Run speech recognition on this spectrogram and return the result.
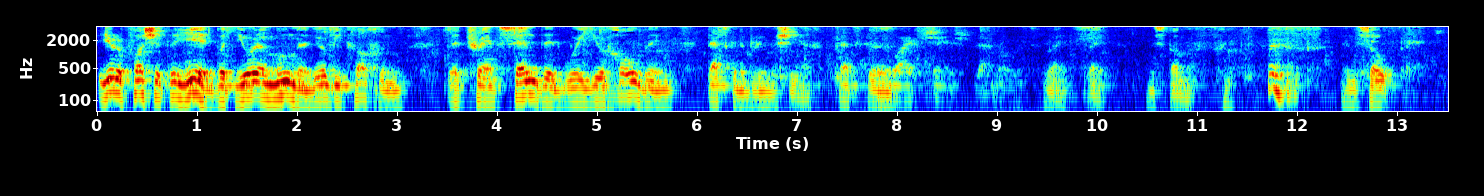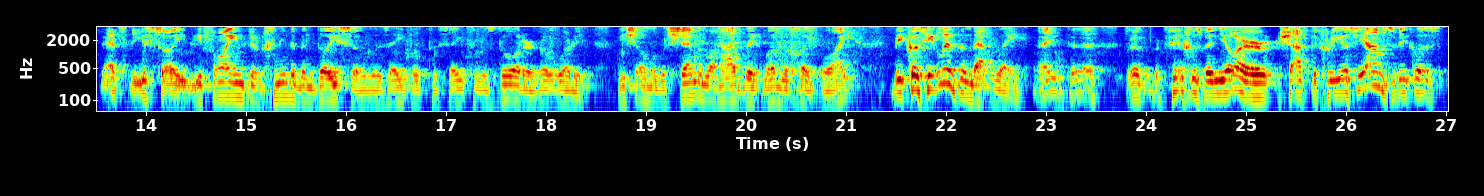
you're a pashat yid, but you're a muna, you're a bitachon that transcended where you're holding. That's going to bring Mashiach. That's the His life changed that moment. right, right, and so that's the aside. You find that Chanina ben Doisa was able to say to his daughter, "Don't worry, Why? Because he lived in that way, right? Uh, Pinchas ben Yair shafta kriyas yams because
